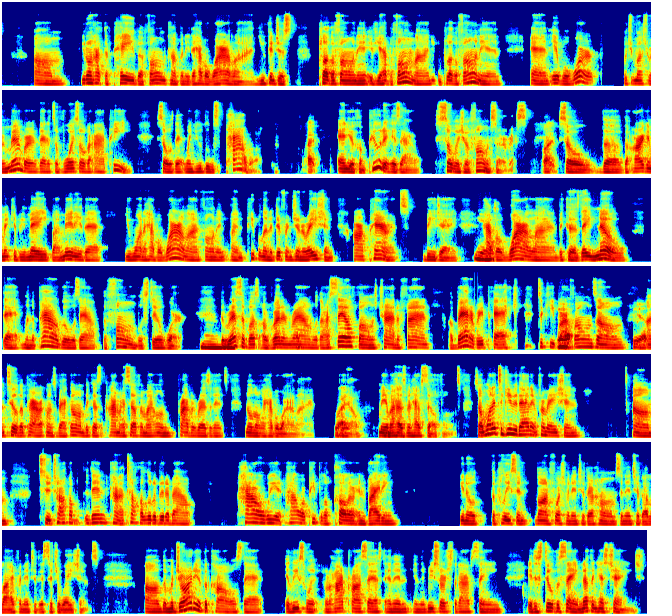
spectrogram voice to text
um, you don't have to pay the phone company to have a wire line. You can just plug a phone in. If you have a phone line, you can plug a phone in and it will work. But you must remember that it's a voice over IP so that when you lose power right. and your computer is out, so is your phone service. Right. So the the argument can be made by many that you want to have a wireline phone and, and people in a different generation, our parents, BJ, yes. have a wireline because they know that when the power goes out, the phone will still work. Mm-hmm. The rest of us are running around with our cell phones trying to find a battery pack to keep Yeah. our phones on Yeah. until the power comes back on because I myself in my own private residence no longer have a wireline. Right. You know, me and my husband have cell phones. So I wanted to give you that information um, to talk, then kind of talk a little bit about how are we, how are people of color inviting, you know, the police and law enforcement into their homes and into their life and into their situations. Um, the majority of the calls that, at least when, when I processed and in, in the research that I've seen, it is still the same. Nothing has changed.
